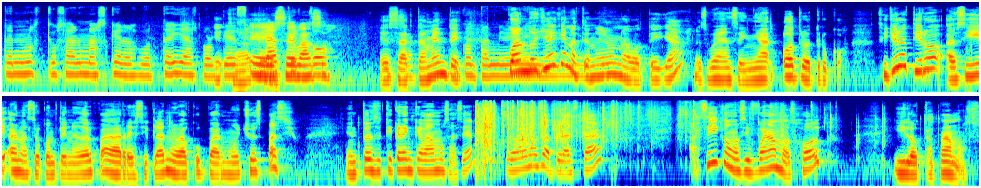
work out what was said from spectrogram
tenemos que usar más que las botellas porque Exacto. es plástico. Ese vaso. Exactamente. Cuando lleguen a tener una botella, les voy a enseñar otro truco. Si yo la tiro así a nuestro contenedor para reciclar, me va a ocupar mucho espacio. Entonces, ¿qué creen que vamos a hacer? Lo vamos a aplastar, así como si fuéramos Hulk, y lo tapamos.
